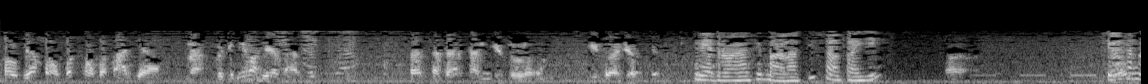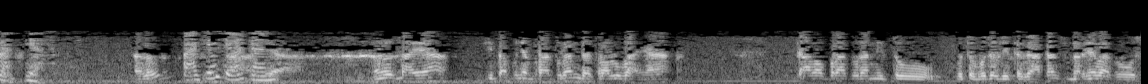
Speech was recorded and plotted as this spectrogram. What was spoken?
kalau dia sobot sobot aja. Nah beginilah dia harus saya sadarkan gitu loh. Gitu aja. Iya terima kasih Pak Latif. Selamat pagi. Uh, silakan Pak. Ya halo? Pak Hakim silakan. Ya. menurut saya kita punya peraturan sudah terlalu banyak. Kalau peraturan itu betul-betul ditegakkan sebenarnya bagus.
